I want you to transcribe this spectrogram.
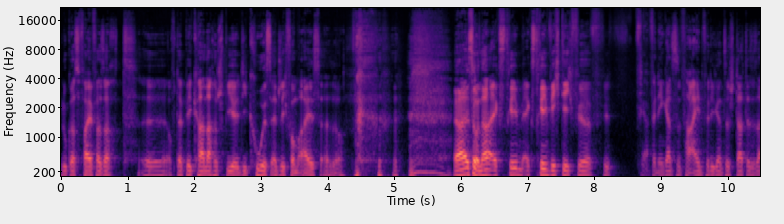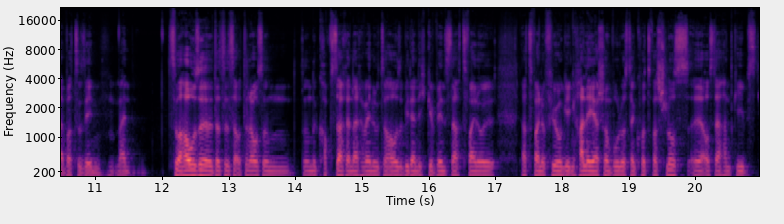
Lukas Pfeiffer sagt äh, auf der PK nach dem Spiel, die Kuh ist endlich vom Eis. Also ja, ist so, ne? Extrem, extrem wichtig für, für, ja, für den ganzen Verein, für die ganze Stadt. Das ist einfach zu sehen. Man, zu Hause, das ist auch dann auch so, ein, so eine Kopfsache nachher, wenn du zu Hause wieder nicht gewinnst nach 2-0, nach 2-0 Führung gegen Halle ja schon, wo du es dann kurz was Schluss äh, aus der Hand gibst.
